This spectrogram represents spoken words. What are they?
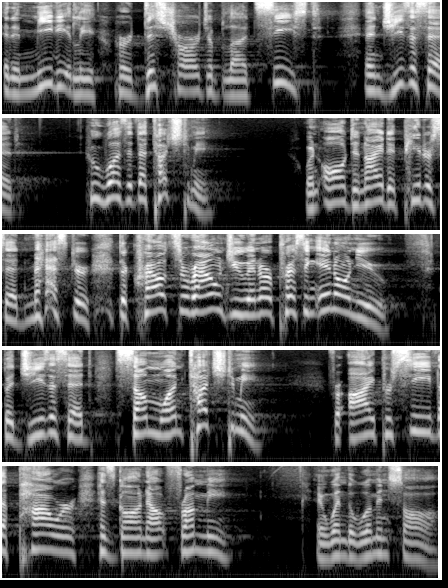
and immediately her discharge of blood ceased. And Jesus said, Who was it that touched me? When all denied it, Peter said, Master, the crowd surround you and are pressing in on you. But Jesus said, Someone touched me, for I perceive that power has gone out from me. And when the woman saw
